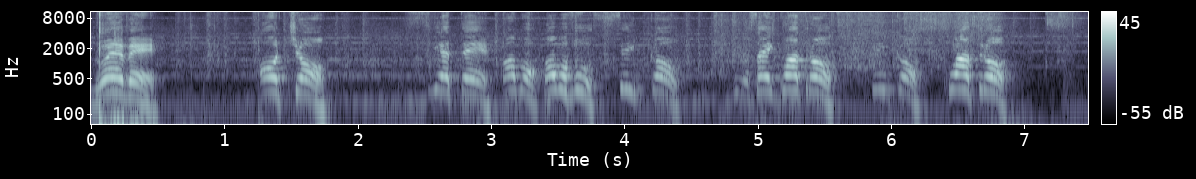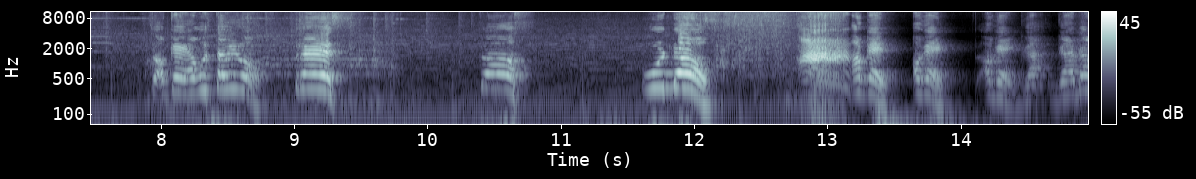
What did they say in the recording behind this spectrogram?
9, 8, 7. Vamos, vamos, Fu. 5, 6, 4, 5, 4. Ok, aún está vivo. 3, 2, 1. Ah, ok, ok, ok. ganó.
